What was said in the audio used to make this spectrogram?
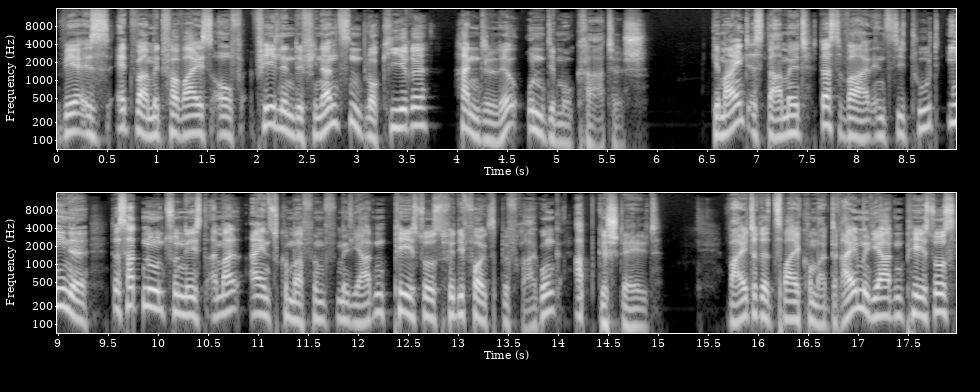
Wer es etwa mit Verweis auf fehlende Finanzen blockiere, handele undemokratisch. Gemeint ist damit das Wahlinstitut INE. Das hat nun zunächst einmal 1,5 Milliarden Pesos für die Volksbefragung abgestellt. Weitere 2,3 Milliarden Pesos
